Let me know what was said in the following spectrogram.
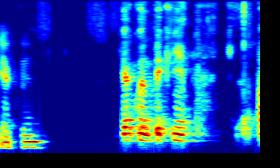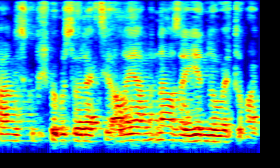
Ďakujem. Ďakujem pekne. Pán Vyskupiš poprosil reakciu, ale ja naozaj jednou vetou, ak.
